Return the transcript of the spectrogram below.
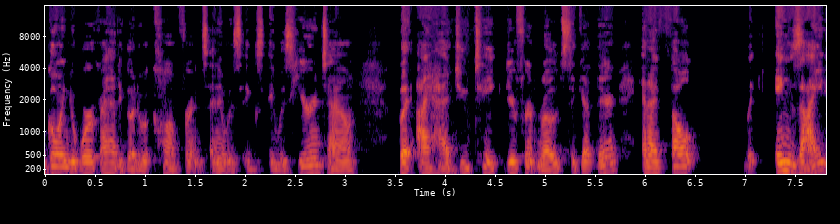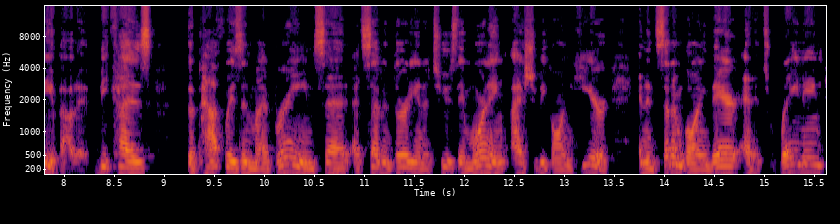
going to work i had to go to a conference and it was it was here in town but i had to take different roads to get there and i felt like anxiety about it because the pathways in my brain said at 7:30 on a Tuesday morning I should be going here. And instead I'm going there and it's raining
